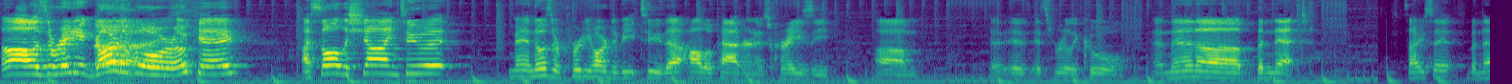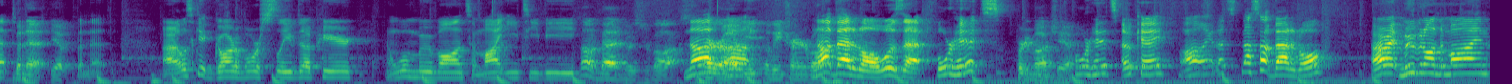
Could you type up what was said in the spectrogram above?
Oh, it's a Radiant Gardevoir. Nice. Okay. I saw the shine to it. Man, those are pretty hard to beat too. That hollow pattern is crazy. Um, it, it- it's really cool. And then uh, Banette. Is that how you say it? Banette? Banette. Yep. Banette. All right, let's get Gardevoir sleeved up here, and we'll move on to my ETB. Not a bad booster box. Not, or, uh, uh, elite trainer box. Not bad at all. What was that? Four hits? Pretty much, yeah. Four hits. Okay. Right, that's that's not bad at all. All right, moving on to mine.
